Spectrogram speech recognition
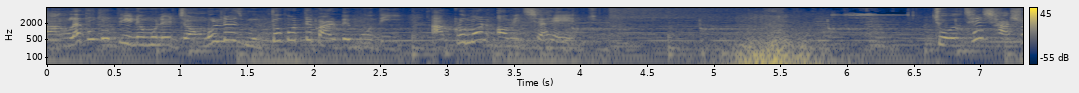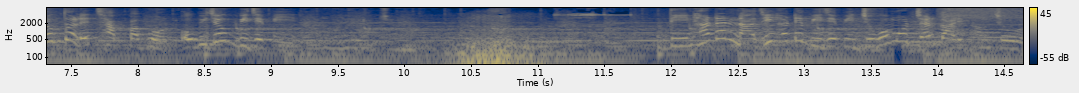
বাংলা থেকে তৃণমূলের জঙ্গলরাজ মুক্ত করতে পারবে মোদি, আক্রমণ অমিত শাহের চলছে শাসক দলের ছাপ্পা ভোট, অভিযোগ বিজেপির দিনহাটার নাজিরহাটে বিজেপির যুব মোর্চার গাড়ি ভাঙচুর।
